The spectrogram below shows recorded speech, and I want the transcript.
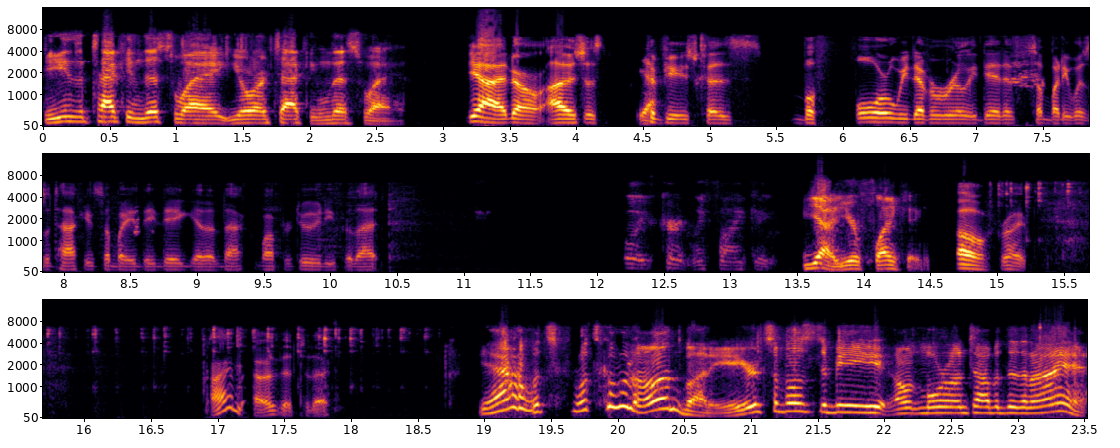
He's attacking this way. You're attacking this way. Yeah, I know. I was just Yeah. confused because before we never really did. If somebody was attacking somebody, they did get an attack of opportunity for that. Well, you're currently flanking. Yeah, you're flanking. Oh, right. I'm out of it today. Yeah, what's what's going on, buddy? You're supposed to be on, more on top of it than I am.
